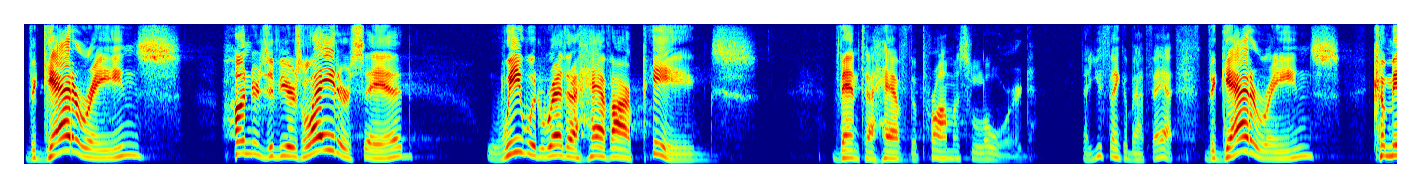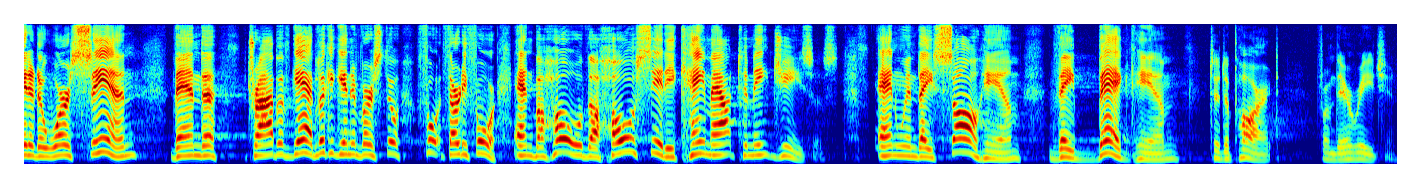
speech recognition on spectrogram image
The Gadarenes, hundreds of years later, said, we would rather have our pigs than to have the promised Lord. Now, you think about that. The Gadarenes committed a worse sin than the tribe of Gad. Look again in verse 34. And behold, the whole city came out to meet Jesus. And when they saw him, they begged him to depart from their region.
